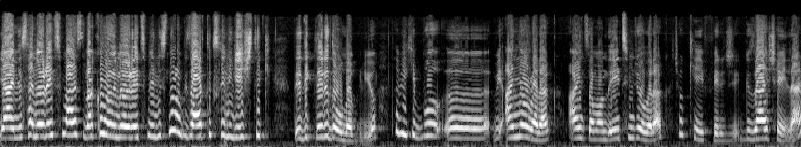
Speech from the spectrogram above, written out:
Yani sen öğretmensin, akıl oyunu öğretmenisin ama biz artık seni geçtik dedikleri de olabiliyor. Tabii ki bu e, bir anne olarak, aynı zamanda eğitimci olarak çok keyif verici, güzel şeyler.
